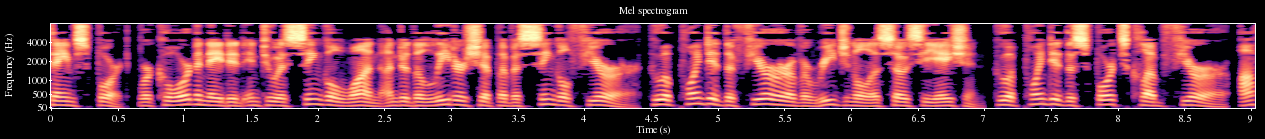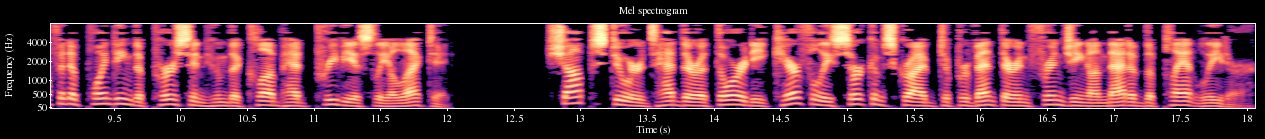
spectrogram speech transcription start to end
same sport, were coordinated into a single one under the leadership of a single Führer, who appointed the Führer of a regional association, who appointed the sports club Führer, often appointing the person whom the club had previously elected. Shop stewards had their authority carefully circumscribed to prevent their infringing on that of the plant leader.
